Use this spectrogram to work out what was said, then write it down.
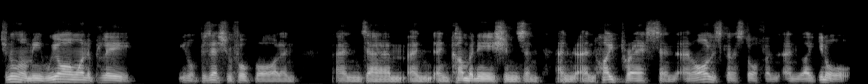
Do you know what I mean? We all want to play, you know, possession football and and um and and combinations and and and high press and and all this kind of stuff. And and like you know,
